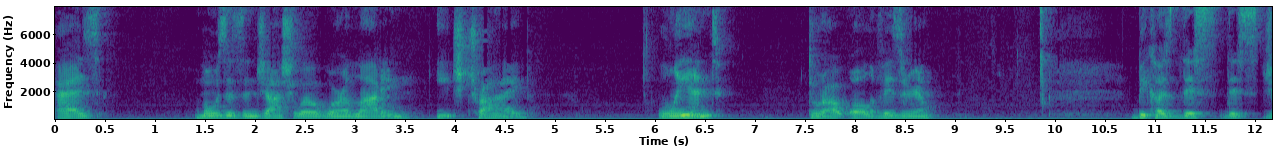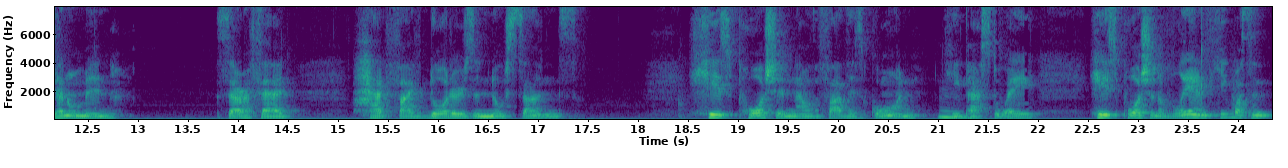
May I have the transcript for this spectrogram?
as Moses and Joshua were allotting each tribe land throughout all of Israel, because this this gentleman, Zarephath, had five daughters and no sons. His portion now the father's gone. He mm. passed away. His portion of land he wasn't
